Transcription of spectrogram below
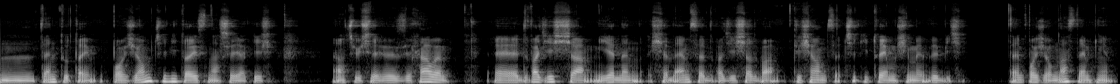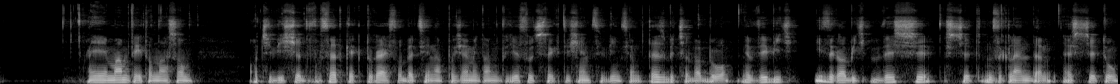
mm, ten tutaj poziom, czyli to jest nasze jakieś oczywiście zjechałem, 21 722 tysiące, czyli tutaj musimy wybić ten poziom następnie. E, mamy tutaj tą naszą oczywiście dwusetkę, która jest obecnie na poziomie tam 24 tysięcy, więc ją też by trzeba było wybić i zrobić wyższy szczyt względem szczytu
